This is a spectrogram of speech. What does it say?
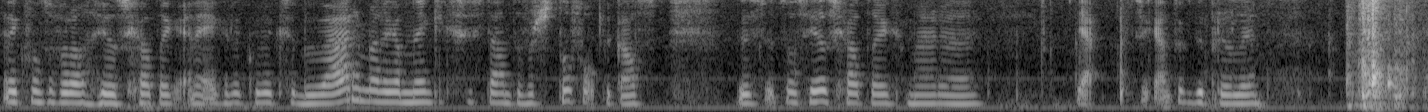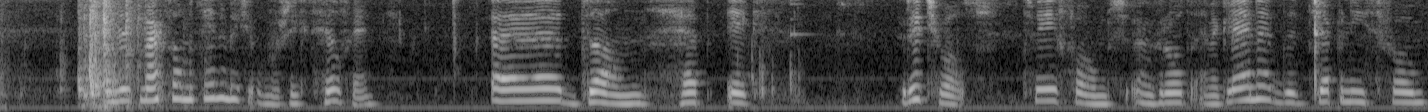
En ik vond ze vooral heel schattig. En eigenlijk wil ik ze bewaren, maar dan denk ik ze staan te verstoffen op de kast. Dus het was heel schattig, maar uh, ja, ze gaan toch de prul in. En dit maakt al meteen een beetje overzicht. Heel fijn. Uh, dan heb ik Rituals. Twee foams, een grote en een kleine. De Japanese foam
